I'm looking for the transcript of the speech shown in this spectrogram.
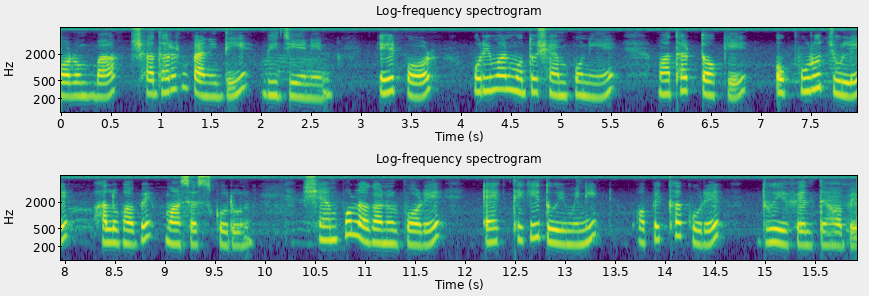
গরম বা সাধারণ পানি দিয়ে ভিজিয়ে নিন। এরপর পরিমাণ মতো শ্যাম্পু নিয়ে মাথার ত্বকে ও পুরো চুলে ভালোভাবে মাসাজ করুন। শ্যাম্পু লাগানোর পরে এক থেকে দুই মিনিট অপেক্ষা করে ধুয়ে ফেলতে হবে।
